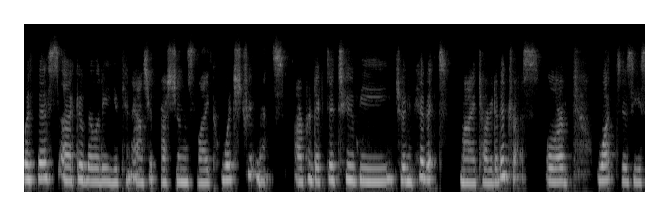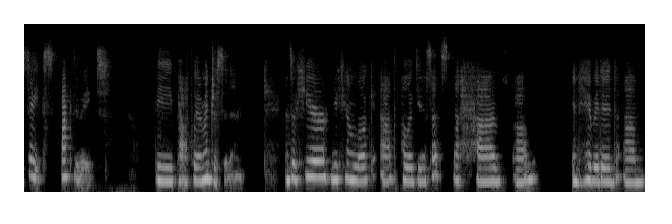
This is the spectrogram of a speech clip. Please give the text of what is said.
With this uh, capability, you can answer questions like which treatments are predicted to be to inhibit my target of interest, or what disease states activate the pathway I'm interested in. And so here you can look at public data sets that have um, inhibited um,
